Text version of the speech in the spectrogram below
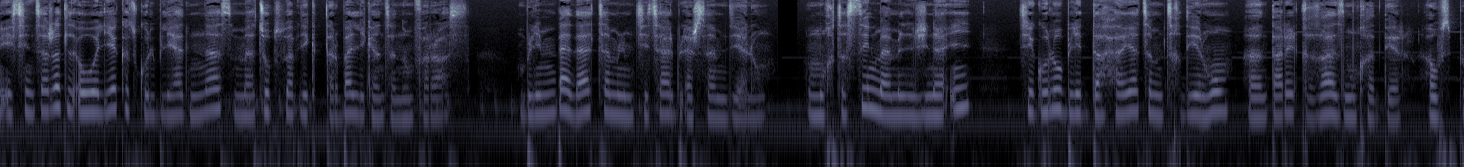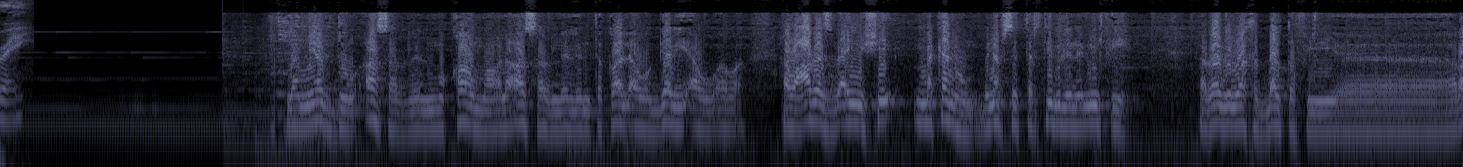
الاستنتاجات الأولية كتقول بلي هاد الناس ماتوا بسبب ديك الضربة اللي كانت عندهم في الراس. وبلي من بعد تم الامتثال بالأجسام ديالهم. ومختصين المعمل الجنائي تيقولوا بلي الضحايا تم تخديرهم عن طريق غاز مخدر أو سبراي. لم يبدو أثر للمقاومة ولا أثر للانتقال أو الجري أو أو, أو عبث بأي شيء مكانهم بنفس الترتيب اللي نايمين فيه. الراجل واخد بلطة في آه،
